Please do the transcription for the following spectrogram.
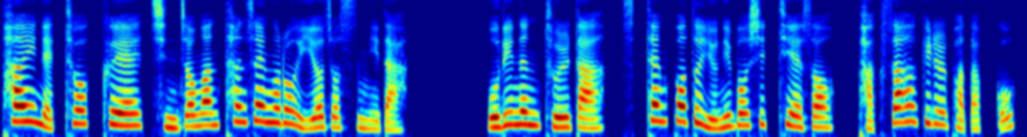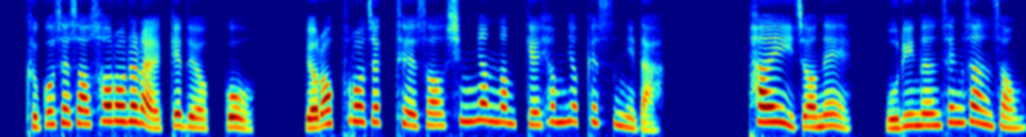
파이 네트워크의 진정한 탄생으로 이어졌습니다. 우리는 둘 다 스탠퍼드 유니버시티에서 박사학위를 받았고 그곳에서 서로를 알게 되었고 여러 프로젝트에서 10년 넘게 협력했습니다. 파이 이전에 우리는 생산성,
